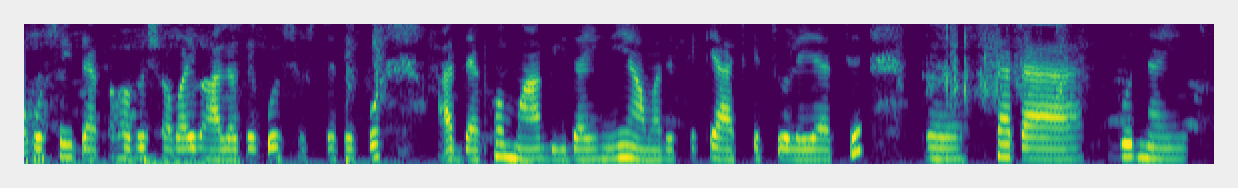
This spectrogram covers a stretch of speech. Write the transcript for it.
অবশ্যই দেখা হবে। সবাই ভালো থেকো, সুস্থ থেকো। আর দেখো, মা বিদায় নিয়ে আমাদের থেকে আজকে চলে যাচ্ছে। তো টাটা, গুড নাইট।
